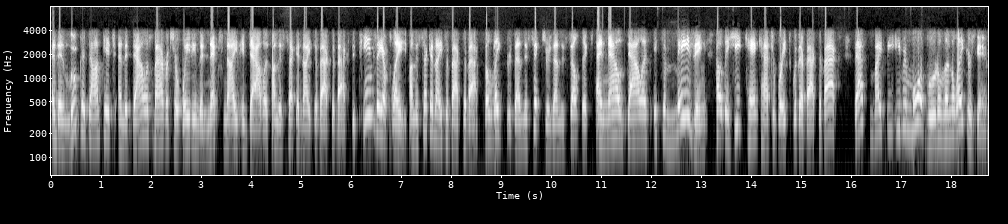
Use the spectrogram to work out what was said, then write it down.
and then Luka Doncic and the Dallas Mavericks are waiting the next night in Dallas on the second nights of back to back. The teams they have played on the second nights of back to back, the Lakers and the Sixers and the Celtics, and now Dallas. It's amazing how the Heat can't catch a break with their back to backs. That might be even more brutal than the Lakers game.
